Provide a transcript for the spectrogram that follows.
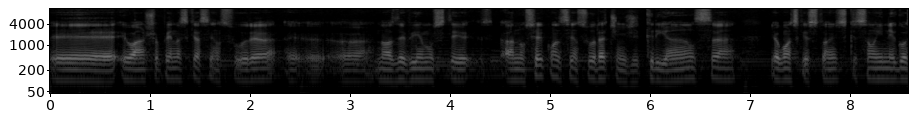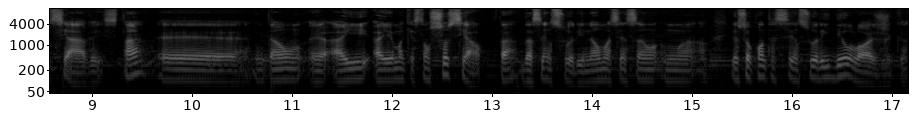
É, eu acho apenas que a censura, é, é, nós devíamos ter, a não ser quando a censura atinge criança, e algumas questões que são inegociáveis, tá? É, então é, aí aí é uma questão social, tá? Da censura e não uma censura, uma. Eu sou contra a censura ideológica,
